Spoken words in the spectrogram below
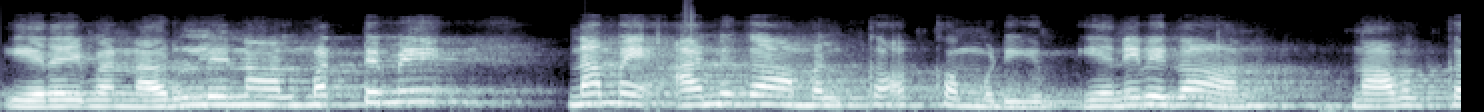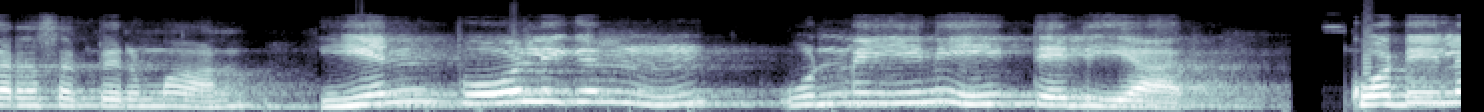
இறைவன் அருளினால் மட்டுமே நம்மை அணுகாமல் காக்க முடியும். எனவேதான் நாவுக்கரச பெருமான் என் போலிகள் உண்மையினி தெளியார். கொடில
